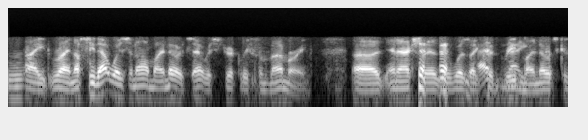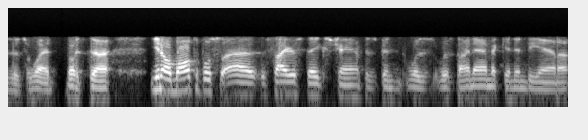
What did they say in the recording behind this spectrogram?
Right, right. Now, see, that wasn't on my notes. That was strictly from memory. Uh, and actually, it was I couldn't read my notes because it's wet. But uh, you know, multiple uh, sire stakes champ has been was was dynamic in Indiana.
